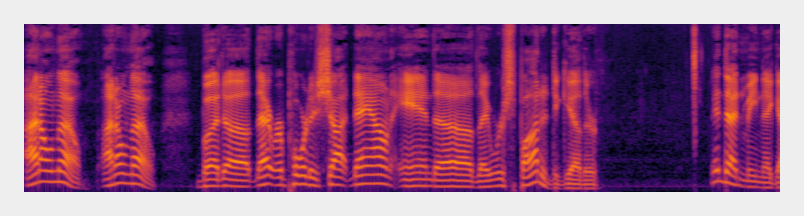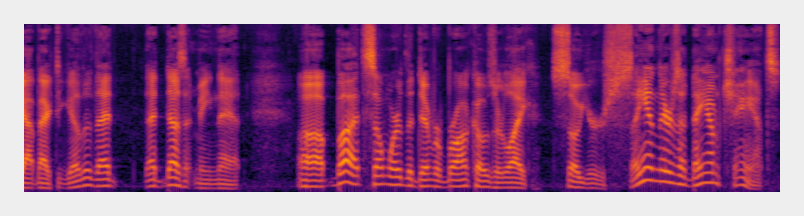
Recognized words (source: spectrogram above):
I don't know. I don't know. But uh, that report is shot down, and uh, they were spotted together. It doesn't mean they got back together. That that doesn't mean that. Uh, but somewhere the Denver Broncos are like, so you're saying there's a damn chance?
